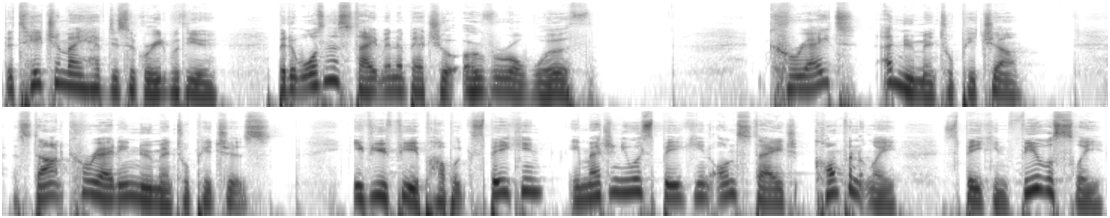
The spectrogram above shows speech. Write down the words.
the teacher may have disagreed with you, but it wasn't a statement about your overall worth. Create a new mental picture. Start creating new mental pictures. If you fear public speaking, imagine you are speaking on stage confidently, speaking fearlessly,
